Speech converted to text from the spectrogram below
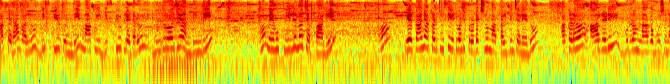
అక్కడ వాళ్ళు డిస్ప్యూట్ ఉంది. మాకు ఈ డిస్ప్యూట్ లెటరు ముందు రోజే అందింది. మేము ఫీల్డ్లో చెప్పాలి. ఏ కానీ అక్కడ చూసి ఎటువంటి ప్రొటెక్షన్ మాకు కల్పించలేదు. అక్కడ ఆల్రెడీ గుర్రం నాగభూషణ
